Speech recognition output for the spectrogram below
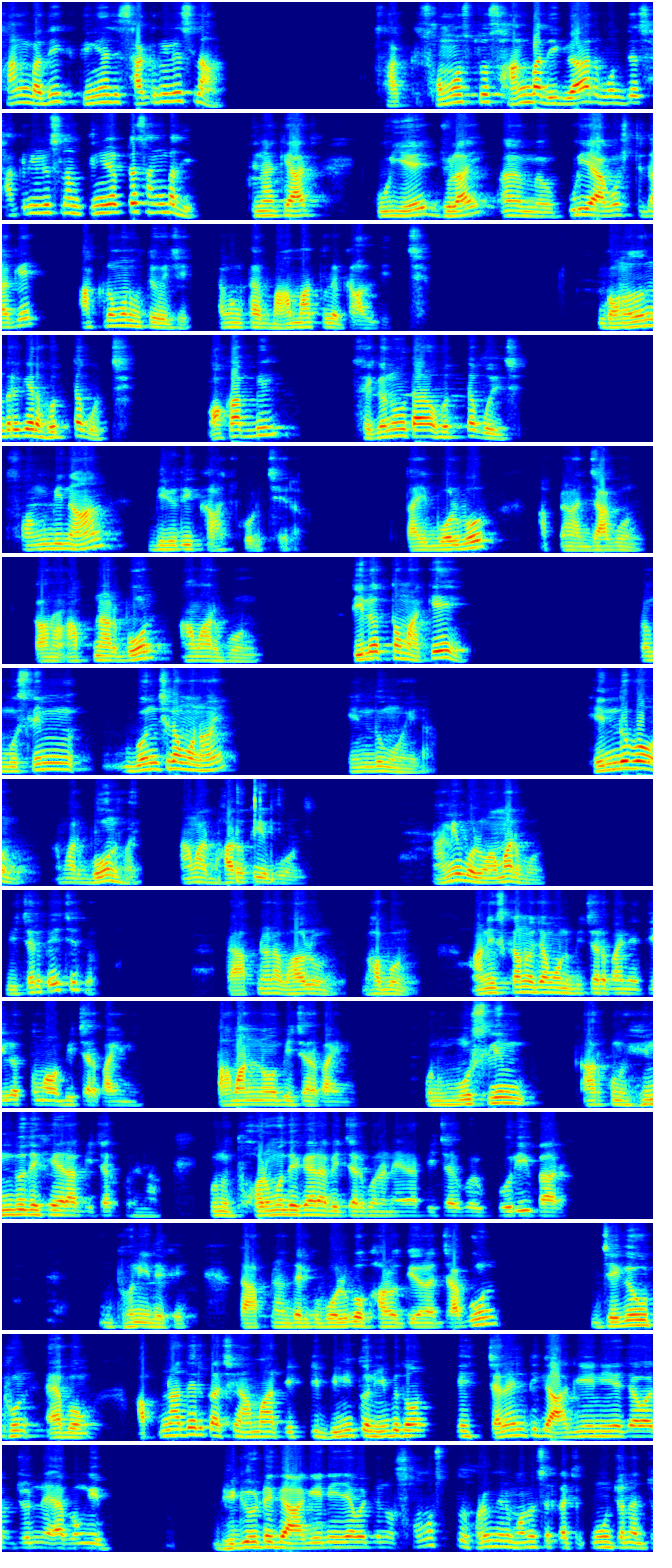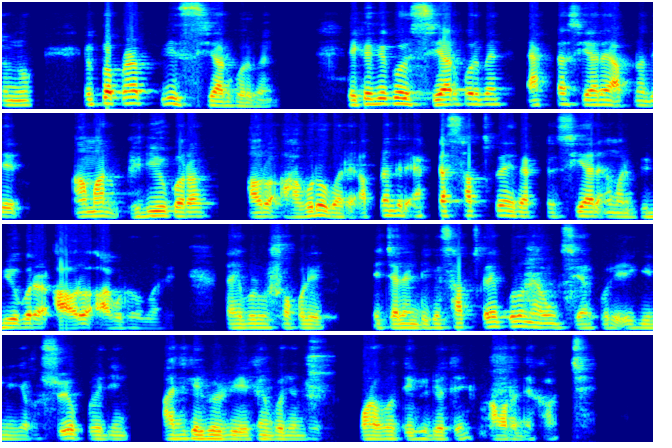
সাংবাদিক, তিনি আছে সাকিরুল ইসলাম। সমস্ত সাংবাদিকরার মধ্যে সাকিরুল ইসলাম তিনি একটা সাংবাদিক। তিনাকে আজ কুড়িয়ে জুলাই কুড়ি আগস্টে তাকে আক্রমণ হতে হয়েছে এবং তার বাম তুলে গাল দিচ্ছে। গণতন্ত্রকে হত্যা করছে। অকাপ বিল সেখানেও তারা হত্যা করছে। সংবিধান বিরোধী কাজ করছে এরা। তাই বলব, আপনারা জাগুন, কারণ আপনার বোন আমার বোন। তিলোত্তমা কে? মুসলিম বোন ছিল মনে হয়? হিন্দু মহিলা। হিন্দু বোন, আমার বোন হয়, আমার ভারতীয় বোন। আমি বলব আমার বোন। বিচার পেয়েছে তো? তা আপনারা ভাবুন ভাবুন। আনিস খানও যেমন বিচার পায়নি, তিলোত্তমাও বিচার পায়নি, তামান্নাও বিচার পায়নি। কোন মুসলিম আর কোন হিন্দু দেখে এরা বিচার করে না। কোন ধর্ম দেখে এরা বিচার করে না এরা বিচার করে গরিব আর ধনী দেখে। তা আপনাদেরকে বলব, ভারতীয়রা জাগুন, জেগে উঠুন এবং আপনাদের কাছে আমার একটি বিনীত নিবেদন, এই চ্যানেলটিকে আগিয়ে নিয়ে যাওয়ার জন্য এবং এই ভিডিওটাকে আগিয়ে নিয়ে যাওয়ার জন্য সমস্ত ধর্মের মানুষের কাছে পৌঁছানোর জন্য একটু আপনারা প্লিজ শেয়ার করবেন। একে একে করে শেয়ার করবেন। একটা শেয়ারে আপনাদের আমার ভিডিও করার আরও আগ্রহ বাড়ে। আপনাদের একটা সাবস্ক্রাইব একটা শেয়ার আমার ভিডিও করার আরও আগ্রহ বাড়ে। তাই বলব সকলে এই চ্যানেলটিকে সাবস্ক্রাইব করুন এবং শেয়ার করে এগিয়ে নিয়ে যাওয়ার সুযোগ করে দিন। আজকের ভিডিওটি এখানে পর্যন্ত। পরবর্তী ভিডিওতে আবারও দেখা হচ্ছে।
